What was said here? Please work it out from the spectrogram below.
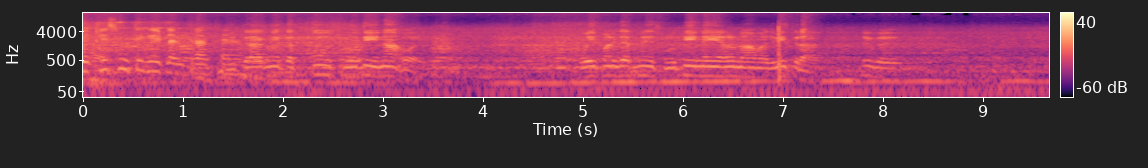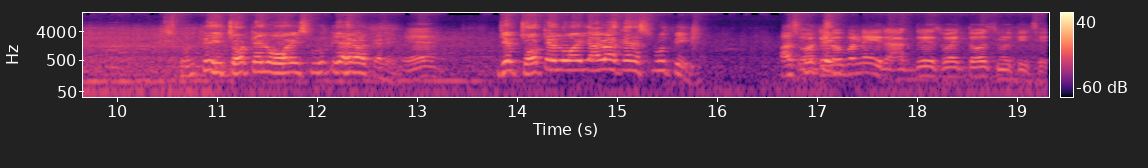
જેટલી સ્મૃતિ કે એટલા વિતરાગ થાય. વિતરાગ ને કશું સ્મૃતિ ના હોય. કોઈ પણ જાતની સ્મૃતિ નહીં એનું નામ જ વિતરાગ. શું કહ્યું? સ્મૃતિ ચોટેલું હોય સ્મૃતિ આવ્યા કરે. જે ચોટેલું હોય આવ્યા કરે સ્મૃતિ. ચોટેલો પણ નહીં રાગદ્વેષ હોય તો સ્મૃતિ છે.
